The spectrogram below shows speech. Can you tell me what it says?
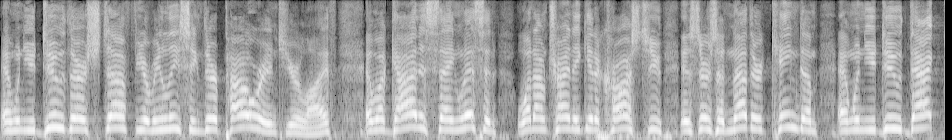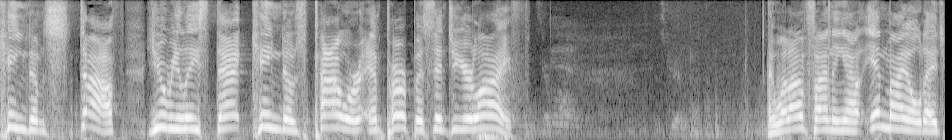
And when you do their stuff, you're releasing their power into your life. And what God is saying, listen, what I'm trying to get across to you is there's another kingdom. And when you do that kingdom's stuff, you release that kingdom's power and purpose into your life. And what I'm finding out in my old age,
